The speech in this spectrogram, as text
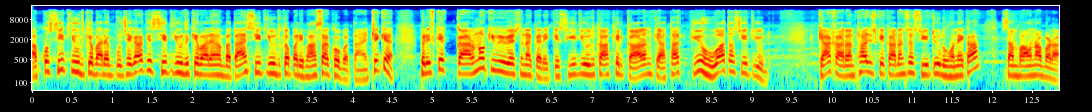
आपको शीत युद्ध के बारे में पूछेगा कि शीत युद्ध के बारे में बताएँ, शीत युद्ध का परिभाषा को बताएँ, ठीक है? फिर इसके कारणों की विवेचना करें कि शीत युद्ध का आखिर कारण क्या था, क्यों हुआ था शीत युद्ध? क्या कारण था जिसके कारण से शीत युद्ध होने का संभावना बढ़ा?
